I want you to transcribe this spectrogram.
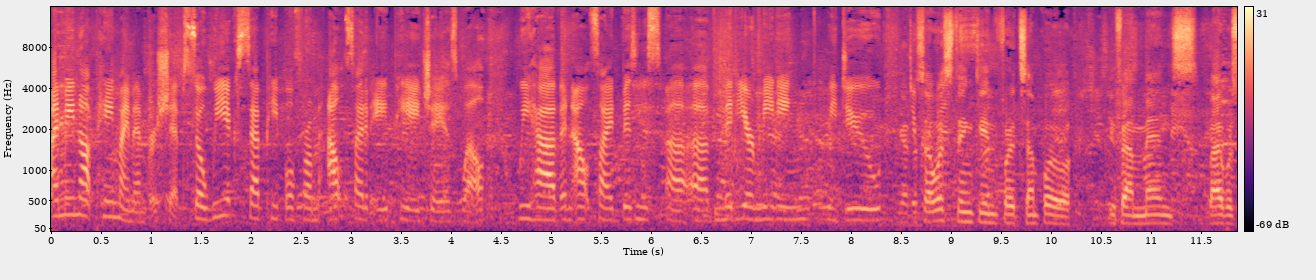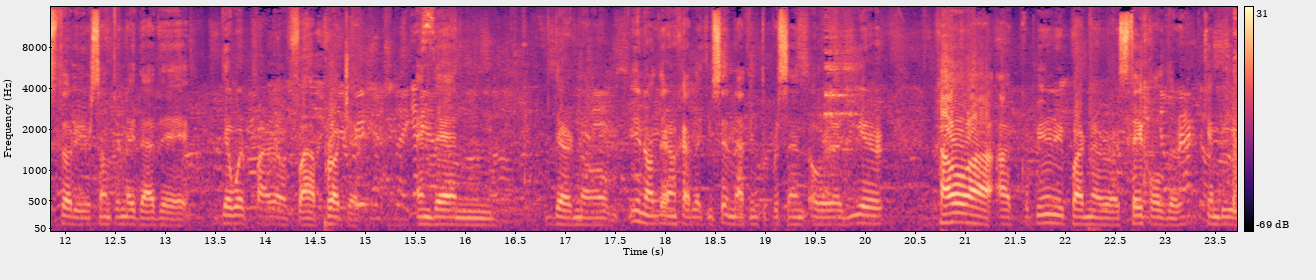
i may not pay my membership. So we accept people from outside of apha as well. We have an outside business uh, uh, mid-year meeting. We do yeah, because i was thinking for example if a men's bible study or something like that they, they were part of a project. And then they're no, you know, they don't have, like you said, nothing to present over a year. How a, a community partner or a stakeholder can be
